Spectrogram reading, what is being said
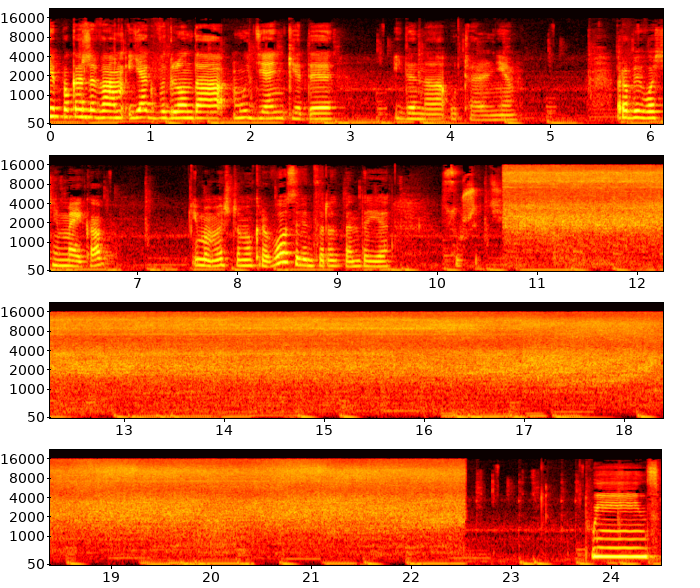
Dzisiaj pokażę Wam, jak wygląda mój dzień, kiedy idę na uczelnię. Robię właśnie make-up i mam jeszcze mokre włosy, więc zaraz będę je suszyć. Twins!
